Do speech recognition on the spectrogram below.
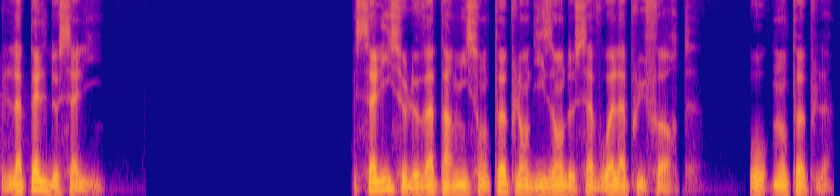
L'appel de Sali Sali se leva parmi son peuple en disant de sa voix la plus forte. Ô mon peuple,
